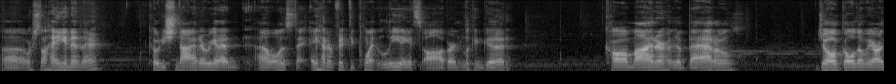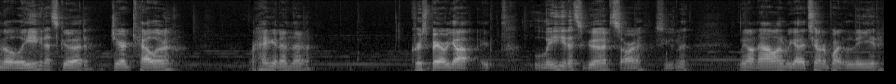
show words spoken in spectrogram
Uh, we're still hanging in there. Cody Schneider, we got an uh, almost 850 point lead against Auburn, looking good. Carl Miner in a battle. Joel Golden, we are in the lead. That's good. Jared Keller, we're hanging in there. Chris Bear, we got a lead. That's good. Sorry, excuse me. Leon Allen, we got a 200 point lead.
